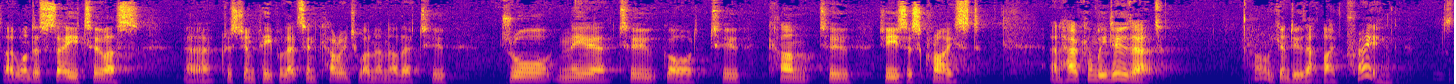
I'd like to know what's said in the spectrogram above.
So I want to say to us, uh, Christian people, let's encourage one another to draw near to God, to come to Jesus Christ. And how can we do that? Well, we can do that by praying. It's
